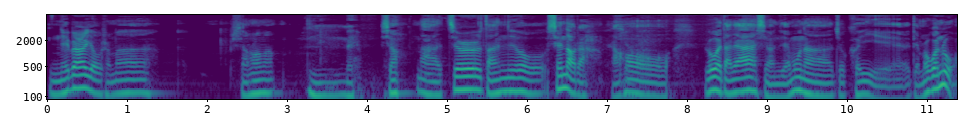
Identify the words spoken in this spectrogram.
你那边有什么想说吗？嗯，没，行，那今儿咱就先到这儿。然后，如果大家喜欢节目呢，就可以点波关注，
